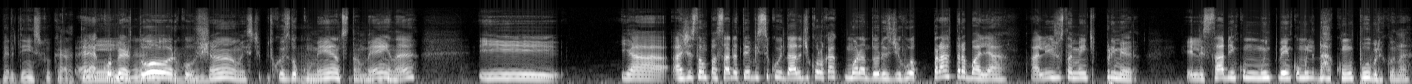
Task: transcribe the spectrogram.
pertence que o cara é, tem. É, cobertor, né? colchão, esse tipo de coisa, documentos uhum. também, uhum. né? E e a, a gestão passada teve esse cuidado de colocar moradores de rua para trabalhar ali justamente primeiro. Eles sabem como, muito bem como lidar com o público, né?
